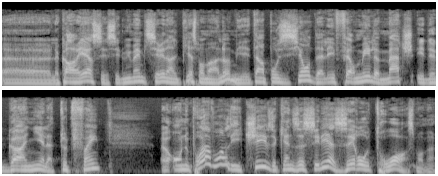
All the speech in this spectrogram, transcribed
euh, le carrière, c'est lui-même tiré dans le pied à ce moment-là, mais il était en position d'aller fermer le match et de gagner à la toute fin. Euh, on ne pourrait avoir les Chiefs de Kansas City à 0-3 en ce moment.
